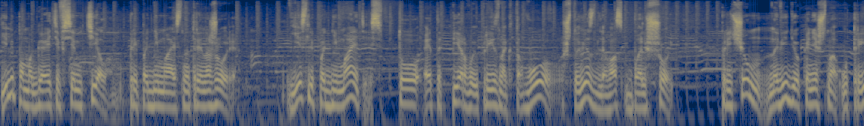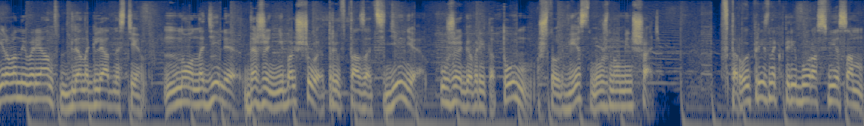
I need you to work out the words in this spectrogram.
или помогаете всем телом, приподнимаясь на тренажере. Если поднимаетесь, то это первый признак того, что вес для вас большой. Причем на видео, конечно, утрированный вариант для наглядности, но на деле даже небольшой отрыв таза от сидения уже говорит о том, что вес нужно уменьшать. Второй признак перебора с весом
